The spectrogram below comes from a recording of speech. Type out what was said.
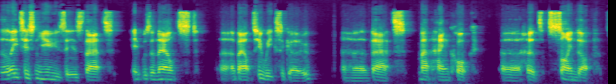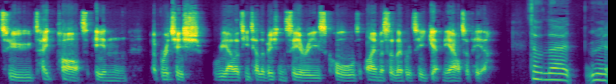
The latest news is that it was announced uh, about two weeks ago uh, that Matt Hancock uh, had signed up to take part in a British reality television series called I'm a Celebrity, Get Me Out of Here. So the re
